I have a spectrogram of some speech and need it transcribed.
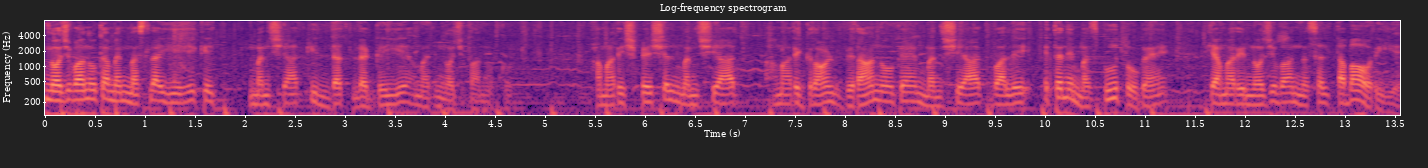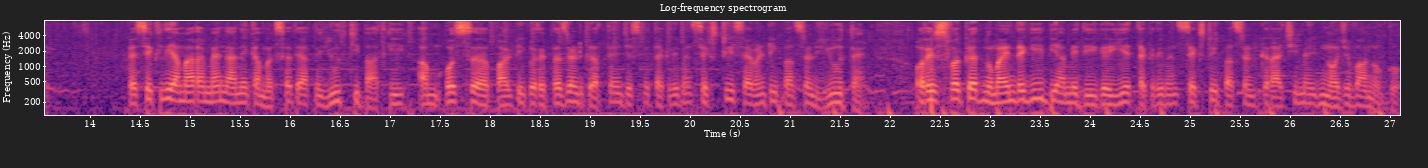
नौजवानों का मेन मसला ये है कि मंशियात की लत लग गई है हमारे नौजवानों को। हमारी स्पेशल मंशियात हमारे ग्राउंड वीरान हो गए मंशियात वाले इतने मज़बूत हो गए हैं कि हमारी नौजवान नस्ल तबाह हो रही है। बेसिकली हमारा मैन आने का मकसद है, आपने यूथ की बात की, हम उस पार्टी को रिप्रेजेंट करते हैं जिसमें तकरीबन 60-70 परसेंट यूथ हैं। और इस वक्त नुमाइंदगी भी हमें दी गई है तकरीबन 60 परसेंट कराची में नौजवानों को।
